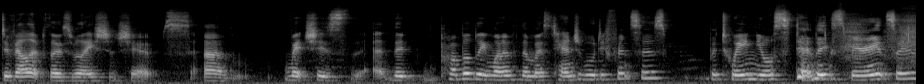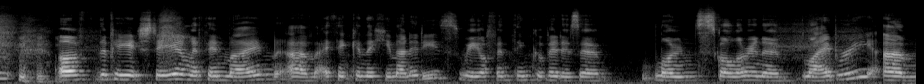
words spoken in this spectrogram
develop those relationships, um, which is the probably one of the most tangible differences between your STEM experiences of the PhD and within mine. Um, I think in the humanities, we often think of it as a lone scholar in a library, um,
